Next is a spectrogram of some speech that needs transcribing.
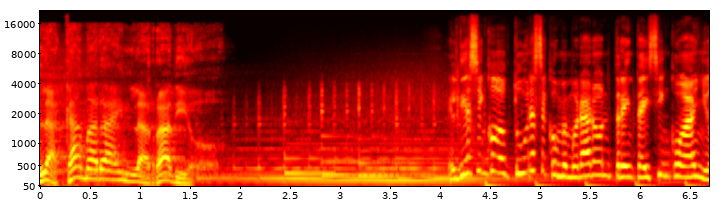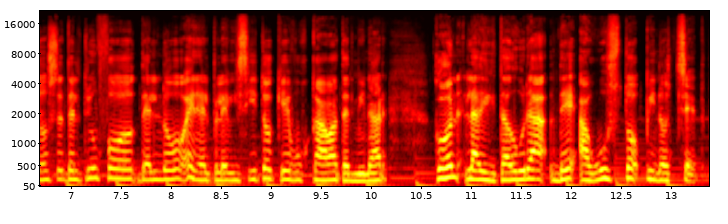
La cámara en la radio. El día 5 de octubre se conmemoraron 35 años del triunfo del no en el plebiscito que buscaba terminar con la dictadura de Augusto Pinochet.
